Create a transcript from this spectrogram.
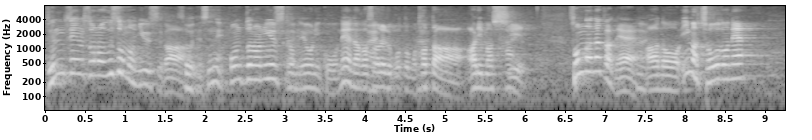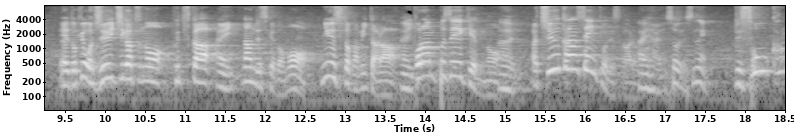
全然その嘘のニュースがそうですね。本当のニュースかのようにこうね流されることも多々ありますし、はい。そんな中で、あの今ちょうどねえー、と今日は11月の2はい。日なんですけども、ニュースとか見たら、はい。トランプ政権の、はい。あ中間選挙ですかあれは、はいはいそうですねでそう考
